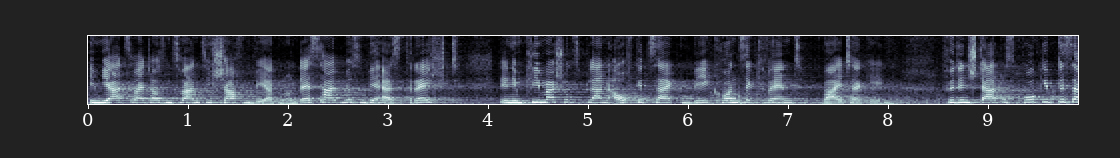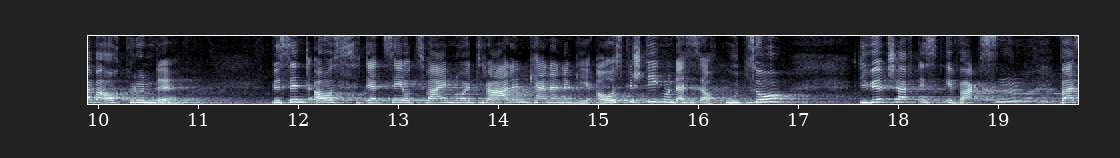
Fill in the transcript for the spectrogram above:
im Jahr 2020 schaffen werden. Und deshalb müssen wir erst recht den im Klimaschutzplan aufgezeigten Weg konsequent weitergehen. Für den Status quo gibt es aber auch Gründe. Wir sind aus der CO2-neutralen Kernenergie ausgestiegen, und das ist auch gut so. Die Wirtschaft ist gewachsen, was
